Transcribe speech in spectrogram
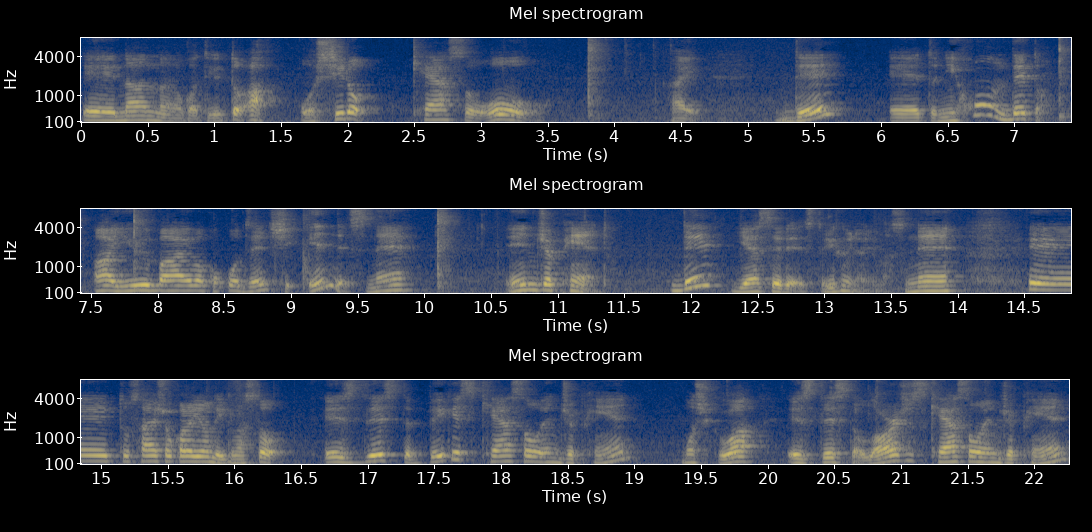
えー、何なのかというと、あ、お城、castle をはい。で、えっ、ー、と、日本でとあいう場合は、ここ前置詞 in ですね。in Japan と。で、yes it is というふうになりますね。えっ、ー、と、最初から読んでいきますと、Is this the biggest castle in Japan? もしくは、Is this the largest castle in Japan?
